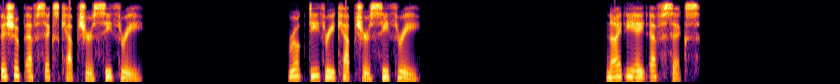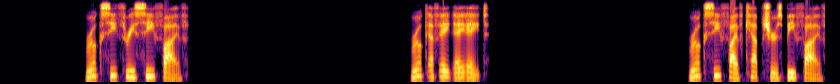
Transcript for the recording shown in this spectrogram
Bishop f6 captures c3. Rook d3 captures c3. Knight e8 f6. Rook c3 c5. Rook f8 a8. Rook c5 captures b5.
